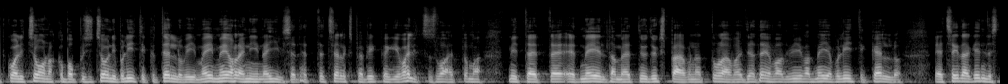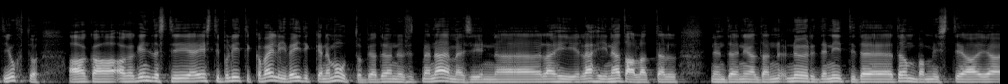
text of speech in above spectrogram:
et koalitsioon hakkab opositsioonipoliitikat ellu viima. ei, me ei ole nii naiivsed, et, et selleks peab ikkagi valitsus vahetuma, mitte et, et me eeldame, et nüüd üks päev nad tulevad ja teevad, viivad meie poliitika ellu. et seda kindlasti ei juhtu, aga, aga kindlasti Eesti poliitika väli veidikene muutub ja tõenäoliselt me näeme siin äh, lähi, lähinädalatel nende nii-öelda nööride niitide tõmbamist ja, ja,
